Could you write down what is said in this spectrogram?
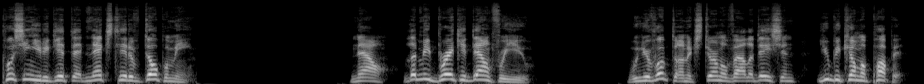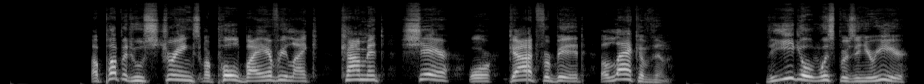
pushing you to get that next hit of dopamine. Now, let me break it down for you. When you're hooked on external validation, you become a puppet. A puppet whose strings are pulled by every like, comment, share, or, God forbid, a lack of them. The ego whispers in your ear,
